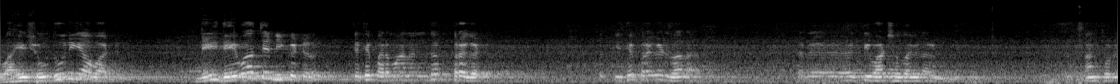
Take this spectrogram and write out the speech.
वाहे शोधून या वाट. ने देवाचे निकट तेथे परमानंद प्रगट. तर तिथे प्रगट झाला. तर ती वाट शोधावी लागली. नाही सांग थोडं.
